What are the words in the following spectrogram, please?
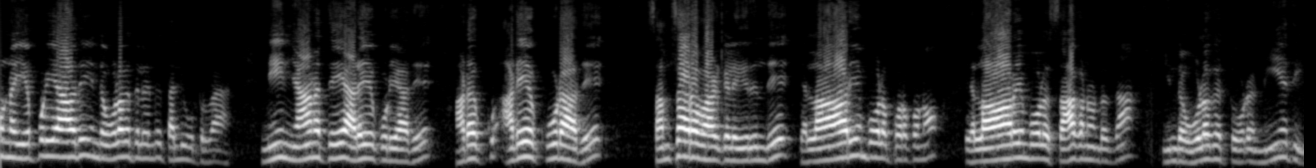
உன்னை எப்படியாவது இந்த உலகத்திலேருந்து தள்ளி விட்டுருவேன். நீ ஞானத்தையே அடையக்கூடாது அட அடையக்கூடாது. சம்சார வாழ்க்கையில் இருந்து எல்லாரையும் போல பிறக்கணும் எல்லாரையும் போல சாகணுன்றது தான் இந்த உலகத்தோட நியதி.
